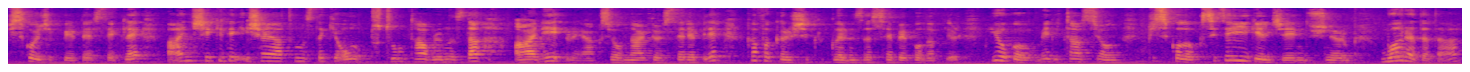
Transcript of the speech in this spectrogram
Psikolojik bir destekle ve aynı şekilde iş hayatımızdaki o tutum tavrınızda ani reaksiyonlar gösterebilir. Kafa karışıklıklarınıza sebep olabilir. Yoga, meditasyon, psikolog size iyi geleceğini düşünüyorum. Bu arada da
